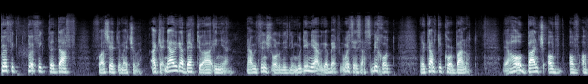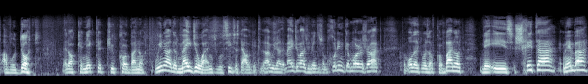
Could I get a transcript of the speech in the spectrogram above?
Perfect, perfect uh, daf to. Okay, now we go back to our inyan. Now we finished all of these limudim. Yeah, we go back. When it says asmichot, when it comes to korbanot, there are a whole bunch of of, of avodot that are connected to korbanot. We know the major ones. We'll see just now. We'll get to that. We know the major ones. We learned this from Churin Gemara, right? From all those Gemaras of korbanot. There is shchita. Remember.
